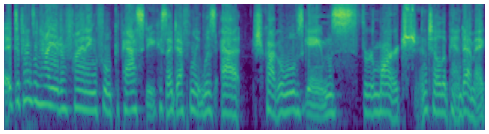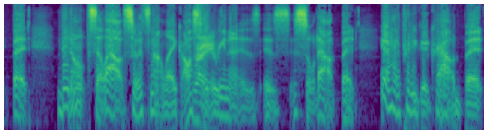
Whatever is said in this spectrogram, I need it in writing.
it depends on how you're defining full capacity. Because I definitely was at Chicago Wolves games through March until the pandemic, but they don't sell out, so it's not like Allstate Right. Arena is, is is sold out. But you know, had a pretty good crowd. But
